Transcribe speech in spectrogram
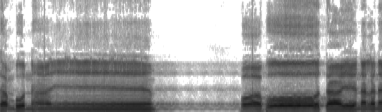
ทำบุญให้พ่อผู้ตายนั่นละนะ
